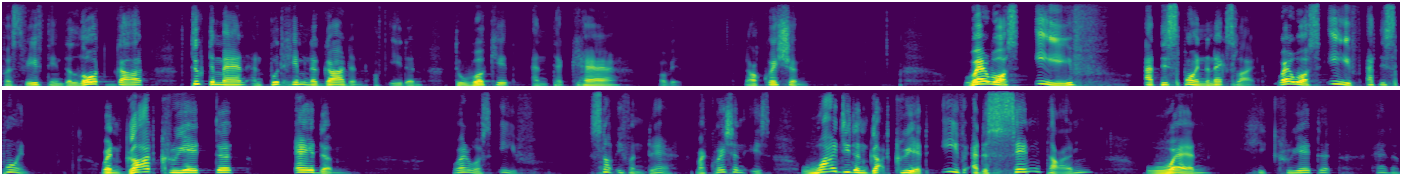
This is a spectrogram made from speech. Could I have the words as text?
Verse 15 The Lord God took the man and put him in the garden of Eden to work it and take care of it. Now, question Where was Eve at this point? The next slide. Where was Eve at this point? When God created Adam, where was Eve? It's not even there. My question is, why didn't God create Eve at the same time when he created Adam?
